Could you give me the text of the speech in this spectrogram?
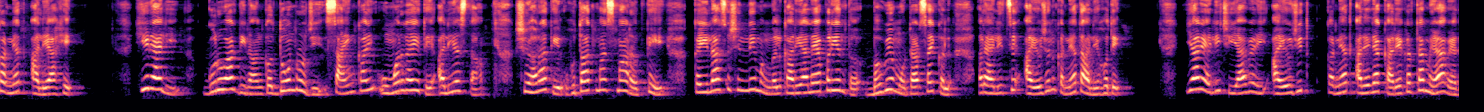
करण्यात आले आहे. ही रॅली गुरुवार दिनांक दोन रोजी सायंकाळी उमरगा येथे आली असता शहरातील हुतात्मा स्मारक ते कैलास शिंदे मंगल कार्यालयापर्यंत भव्य मोटारसायकल रॅलीचे आयोजन करण्यात आले होते. या रॅलीची यावेळी आयोजित करण्यात आलेल्या कार्यकर्ता मेळाव्यात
